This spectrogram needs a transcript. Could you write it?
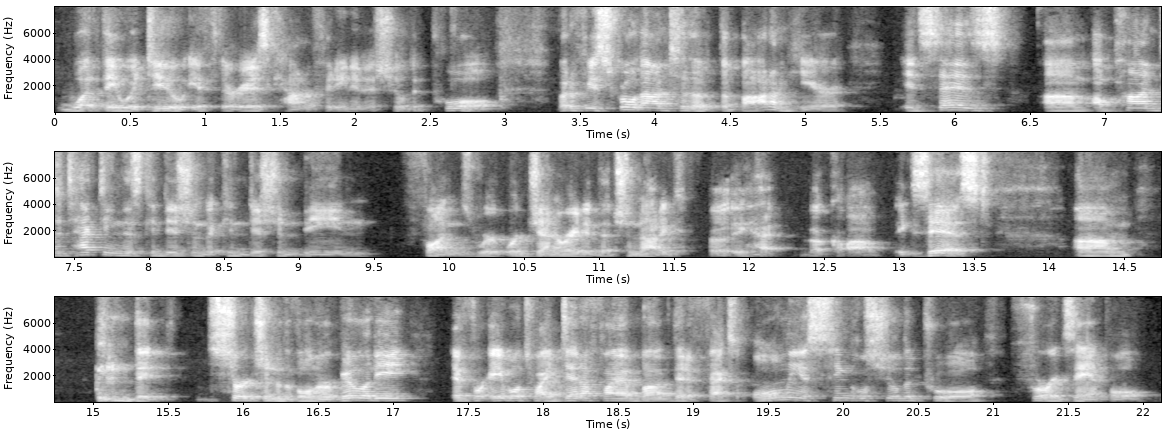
what they would do if there is counterfeiting in a shielded pool. But if we scroll down to the, the bottom here, it says um, upon detecting this condition, the condition being funds were, were generated that should not uh, uh, exist, um, they search into the vulnerability, if we're able to identify a bug that affects only a single shielded pool, for example,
